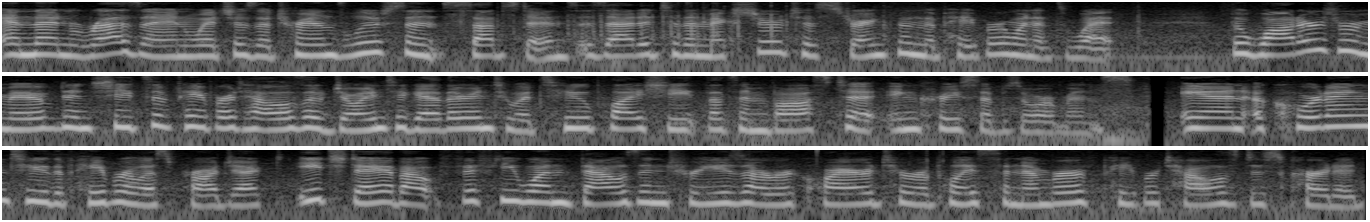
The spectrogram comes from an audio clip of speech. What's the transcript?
And then resin, which is a translucent substance, is added to the mixture to strengthen the paper when it's wet. The water is removed and sheets of paper towels are joined together into a two-ply sheet that's embossed to increase absorbance. And according to the Paperless Project, each day about 51,000 trees are required to replace the number of paper towels discarded.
